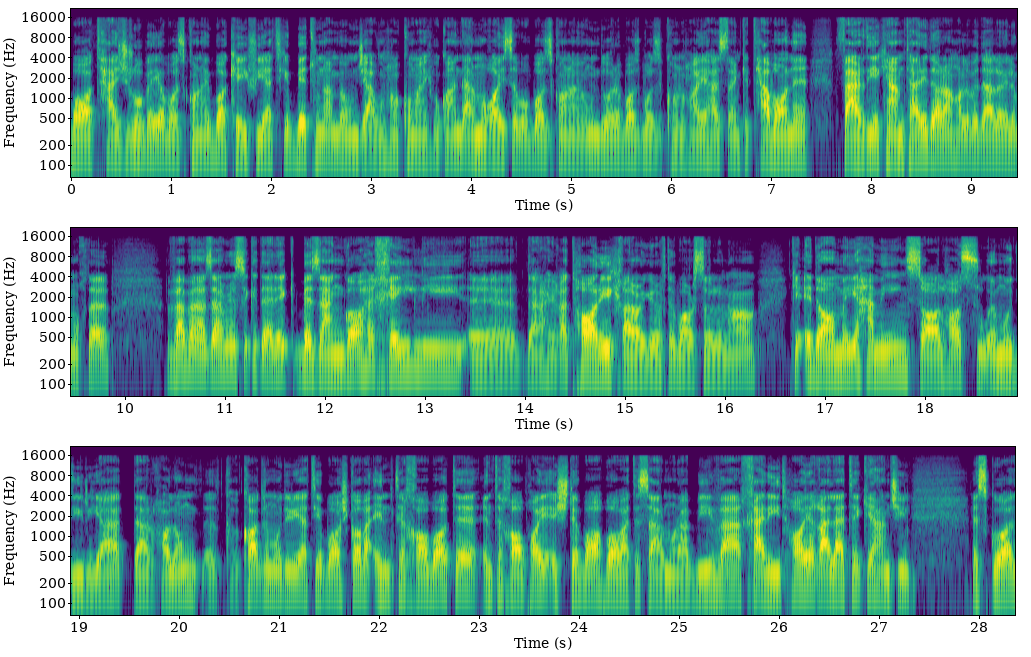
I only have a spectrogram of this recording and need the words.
با تجربه یا بازیکنهای با کیفیتی که بتونن به اون جوانها کمک بکنن در مقایسه با بازیکنهای اون دوره باز بازیکنهایی هستن که توان فردی کمتری دارن حالا به دلایل مختلف. و به نظر می‌رسه که در یک بزنگاه خیلی در حقیقت تاریک قرار گرفته بارسلونا که ادامه همه این سالها سوء مدیریت در حال اون کادر مدیریتی باشگاه و انتخابات انتخابهای اشتباه بابت سرمربی و خریدهای غلطه که همچین اسکواد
